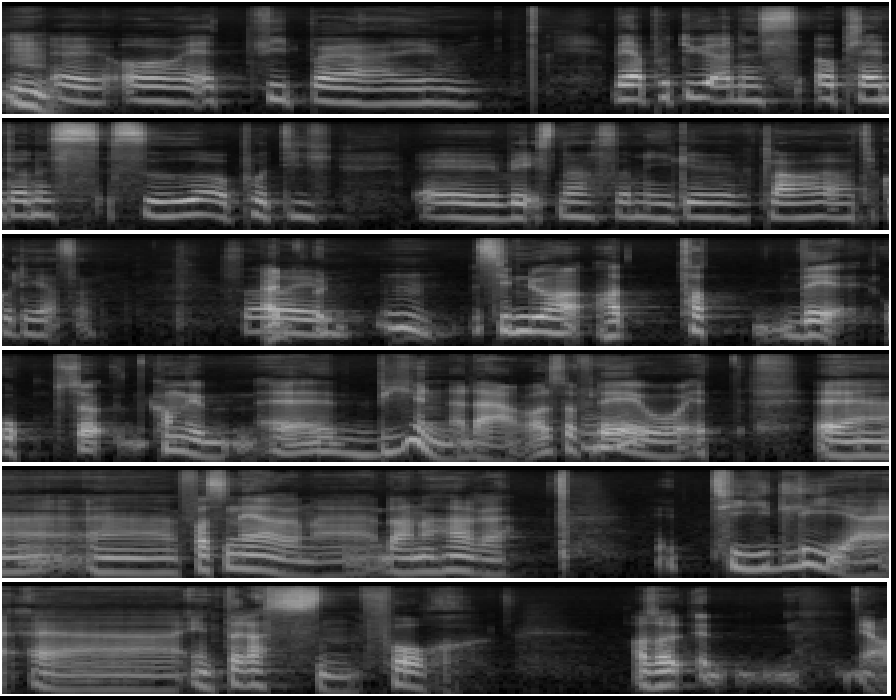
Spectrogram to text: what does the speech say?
mm. øh, og at vi bør øh, være på dyrenes og planternes side og på de øh, vesener som ikke klarer å artikulere seg. Så, øh, mm. Siden du har, har tatt det opp, så kan vi eh, begynne der. Altså, for det er jo et eh, fascinerende Denne her tidlige eh, interessen for Altså ja,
